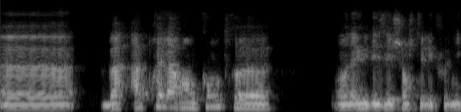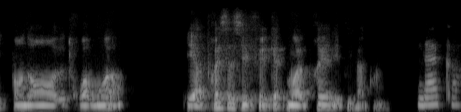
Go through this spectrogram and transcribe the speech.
Euh, bah, après la rencontre, euh, on a eu des échanges téléphoniques pendant euh, trois mois. Et après, ça s'est fait quatre mois après, elle était là. D'accord.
